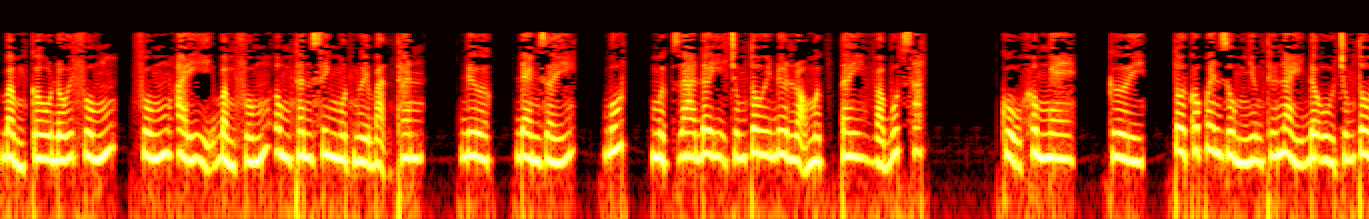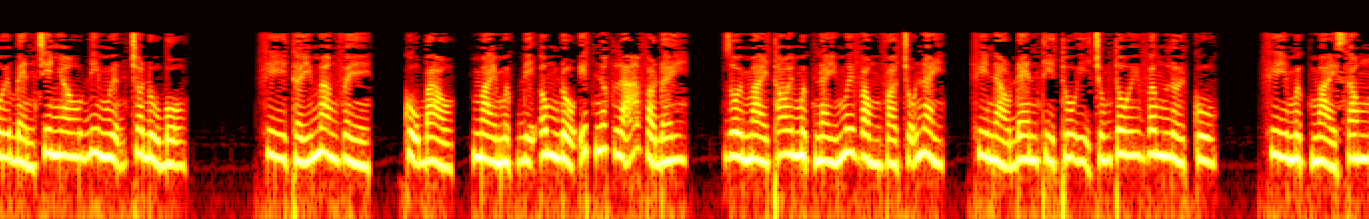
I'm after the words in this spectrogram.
Bẩm câu đối phúng, phúng ai ỉ bẩm phúng ông thân sinh một người bạn thân. Được, đem giấy, bút, mực ra đây chúng tôi đưa lọ mực tây và bút sắt. Cụ không nghe, cười, tôi có quen dùng những thứ này đậu chúng tôi bèn chia nhau đi nguyện cho đủ bộ. Khi thấy mang về, cụ bảo, mài mực bị ông đổ ít nước lã vào đây, rồi mài thoi mực này mươi vòng vào chỗ này, khi nào đen thì thôi chúng tôi vâng lời cụ. Khi mực mài xong,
